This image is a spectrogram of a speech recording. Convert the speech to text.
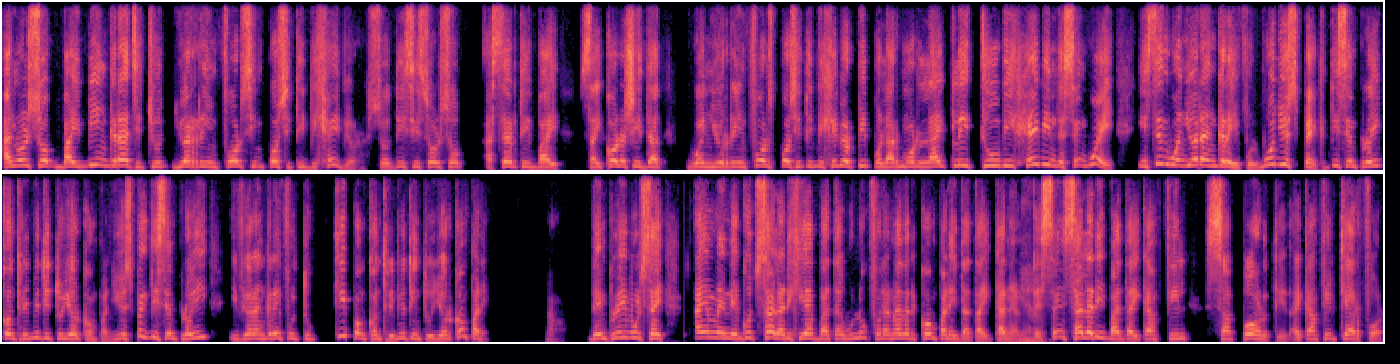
And also by being gratitude, you are reinforcing positive behavior. So this is also asserted by psychologists that when you reinforce positive behavior, people are more likely to behave in the same way. Instead, when you are ungrateful, what do you expect? This employee contributed to your company. You expect this employee, if you're ungrateful, to keep on contributing to your company. The employee will say, I am in a good salary here, but I will look for another company that I can earn yeah. the same salary, but I can feel supported. I can feel cared for.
